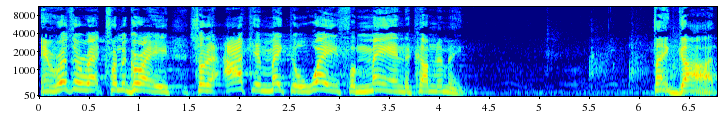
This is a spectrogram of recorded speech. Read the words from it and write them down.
and resurrect from the grave so that I can make the way for man to come to me. Thank God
